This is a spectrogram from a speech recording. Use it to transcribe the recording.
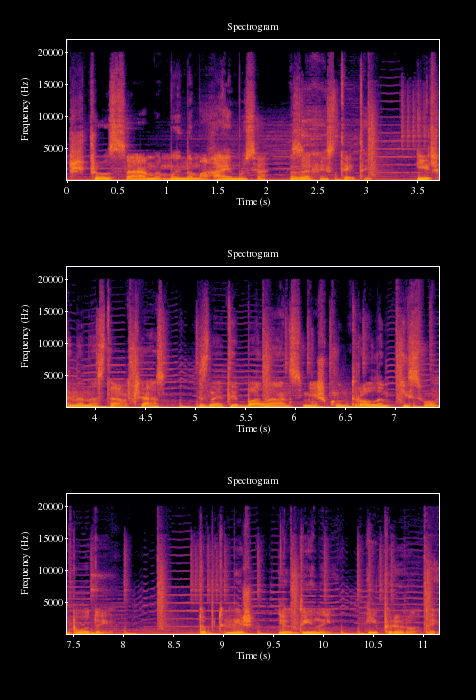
що саме ми намагаємося захистити, і чи не настав час знайти баланс між контролем і свободою, тобто між людиною і природою.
